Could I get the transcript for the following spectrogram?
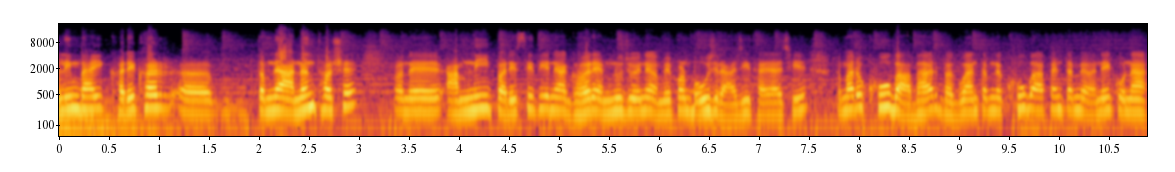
અલીમભાઈ, ખરેખર તમને આનંદ થશે. અને આમની પરિસ્થિતિ અને આ ઘર એમનું જોઈને અમે પણ બહુ જ રાજી થયા છીએ. તમારો ખૂબ આભાર. ભગવાન તમને ખૂબ આપે ને તમે અનેકોના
